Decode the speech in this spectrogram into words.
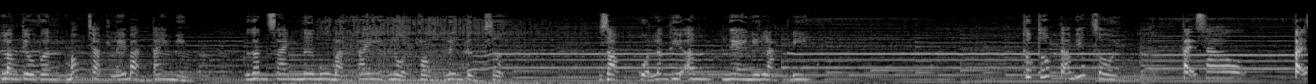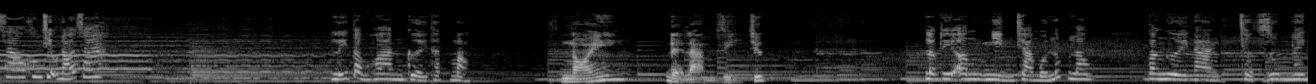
Long Tiêu Vân bóp chặt lấy bàn tay mình Gân xanh nơi mu bàn tay nổi phồng lên từng sợi. Giọng của Lâm Thi Âm nghe như lạc đi. Thúc Thúc đã biết rồi Tại sao Tại sao không chịu nói ra? Lý Tầm Hoan cười thật mỏng. Nói để làm gì chứ? Lâm Thùy Âm nhìn chàng một lúc lâu Và người nàng chợt run lên.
